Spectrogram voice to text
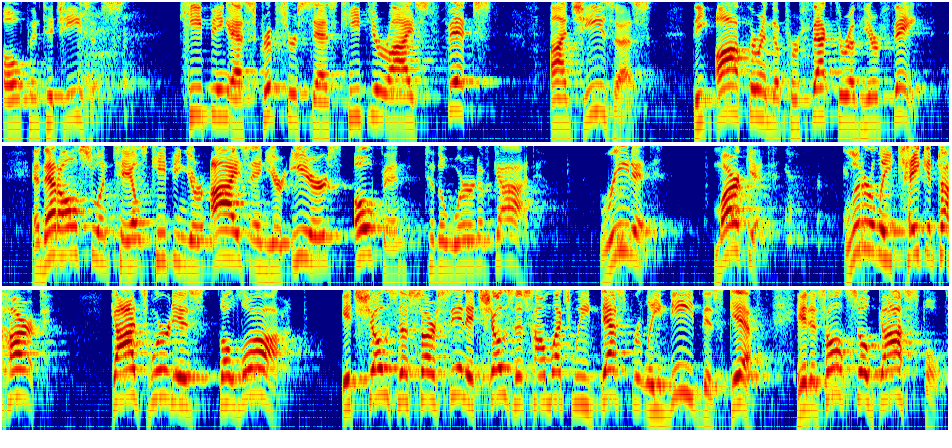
open to Jesus keeping, as Scripture says, keep your eyes fixed on Jesus, the author and the perfecter of your faith. And that also entails keeping your eyes and your ears open to the Word of God. Read it, mark it, literally take it to heart. God's Word is the law. It shows us our sin. It shows us how much we desperately need this gift. It is also gospel.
